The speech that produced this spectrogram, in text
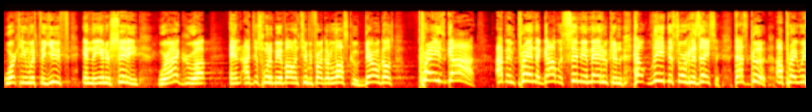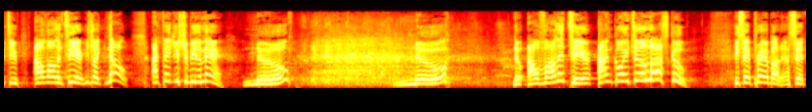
working with the youth in the inner city where I grew up, and I just want to be a volunteer before I go to law school. Daryl goes, Praise God. I've been praying that God would send me a man who can help lead this organization. That's good. I'll pray with you. I'll volunteer. He's like, No, I think you should be the man. No. no. No, I'll volunteer. I'm going to the law school. He said, Pray about it. I said,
